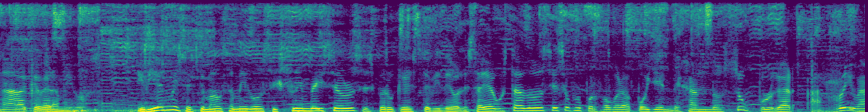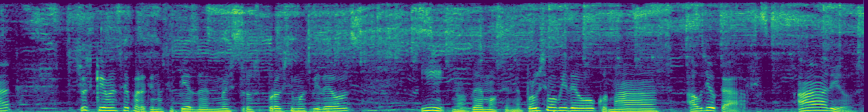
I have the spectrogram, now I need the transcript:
nada que ver amigos. Y bien mis estimados amigos Extreme Basers, espero que este video les haya gustado. Si eso fue por favor apoyen dejando su pulgar arriba. Suscríbanse para que no se pierdan nuestros próximos videos. Y nos vemos en el próximo video con más AudioCar. Adiós.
